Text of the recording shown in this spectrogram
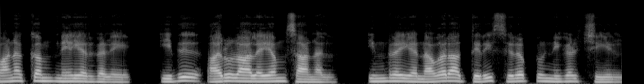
வணக்கம் நேயர்களே இது அருளாலயம் சானல். இன்றைய நவராத்திரி சிறப்பு நிகழ்ச்சியில்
